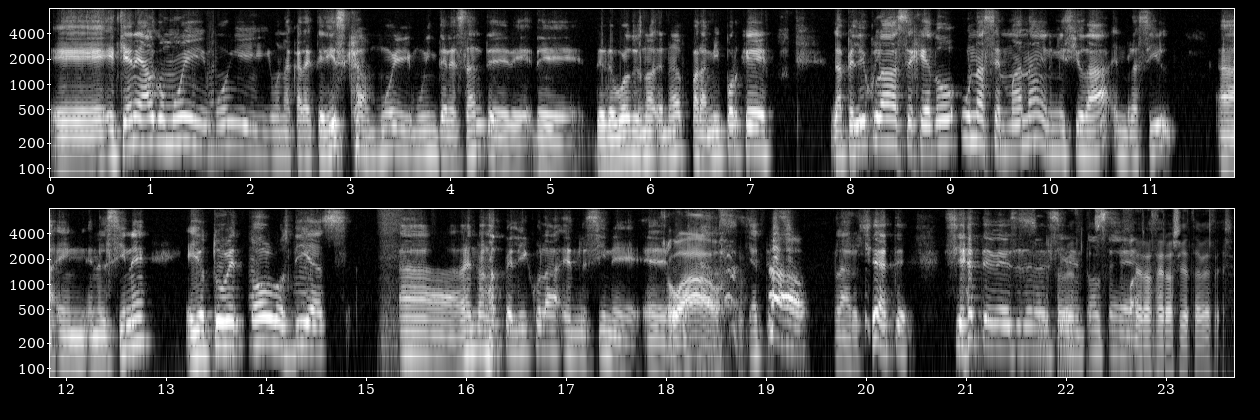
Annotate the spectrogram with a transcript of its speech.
Eh, y tiene algo muy, muy, una característica muy, muy interesante de, de- de The World Is Not Enough para mí porque la película se quedó una semana en mi ciudad, en Brasil, ah, en, en el cine, y yo tuve todos los días ah, viendo la película en el cine. eh, Wow. siete- Wow. claro, siete, siete veces en el Siete cine, veces. entonces... 007 veces.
